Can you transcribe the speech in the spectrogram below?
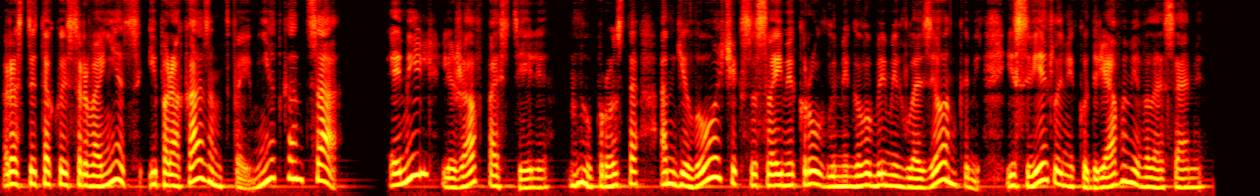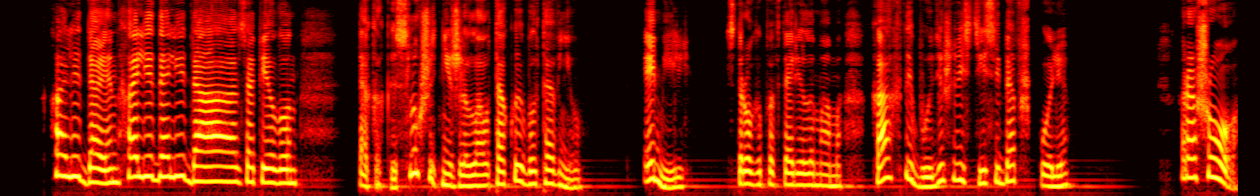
раз ты такой сорванец и проказам твоим нет конца?» Эмиль лежал в постели. Ну, просто ангелочек со своими круглыми голубыми глазенками и светлыми кудрявыми волосами. «Халидайн, халидалида!» — запел он, так как и слушать не желал такой болтовню. «Эмиль», — строго повторила мама, — «как ты будешь вести себя в школе?» «Хорошо»,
